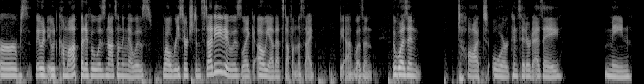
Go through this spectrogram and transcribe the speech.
herbs it would it would come up but if it was not something that was well researched and studied it was like oh yeah that stuff on the side yeah it wasn't it wasn't taught or considered as a main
